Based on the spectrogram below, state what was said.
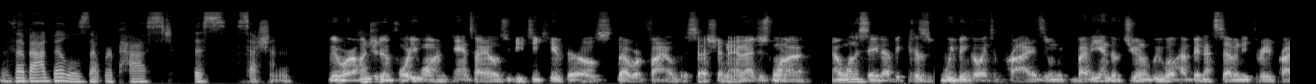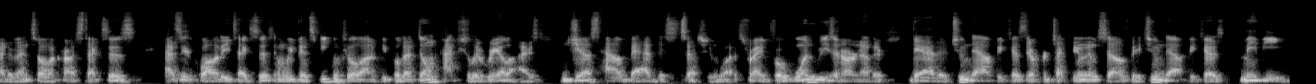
the bad bills that were passed this session? There were 141 anti-LGBTQ bills that were filed this session, and I just want to I want to say that because we've been going to prides, and by the end of June, we will have been at 73 Pride events all across Texas as Equality Texas. And we've been speaking to a lot of people that don't actually realize just how bad this session was, right? For one reason or another, they either tuned out because they're protecting themselves. They tuned out because maybe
